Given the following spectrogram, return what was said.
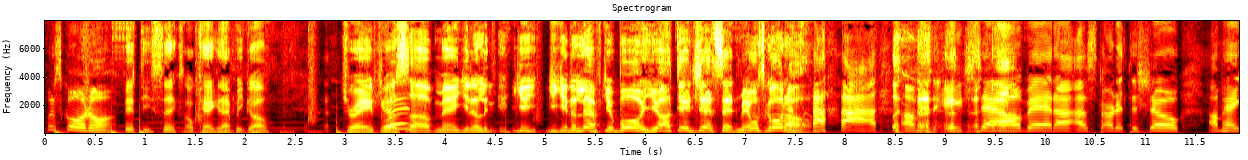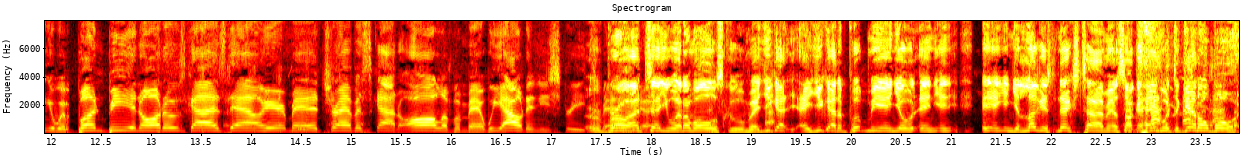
What's going on? 56. Okay, there we go. Drapes, what's up, man? You know, you you done left your boy. You out there jet set, man. What's going on? I'm in H Town, man. I, I, started the show. I'm hanging with Bun B and all those guys down here, man. Travis Scott, all of them, man. We out in these streets, man. bro. I tell you what, I'm old school, man. You got hey, you got to put me in your in, in, in, your luggage next time, man, so I can hang with the Geto Boys.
